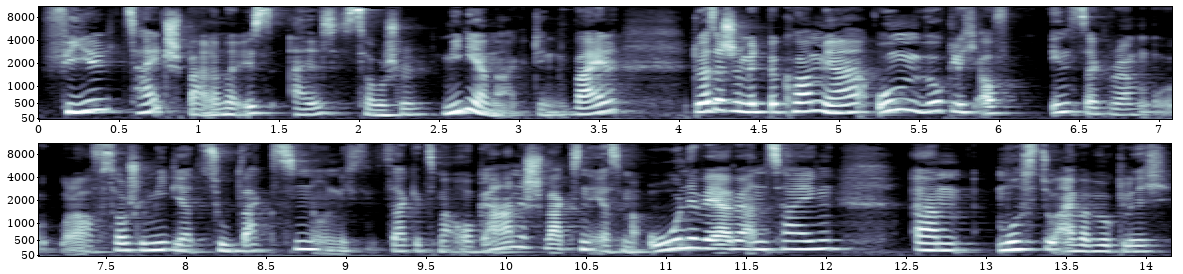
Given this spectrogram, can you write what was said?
viel zeitsparender ist als Social-Media-Marketing, weil du hast ja schon mitbekommen, ja, um wirklich auf Instagram oder auf Social Media zu wachsen und ich sage jetzt mal organisch wachsen, erstmal ohne Werbeanzeigen, ähm, musst du einfach wirklich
